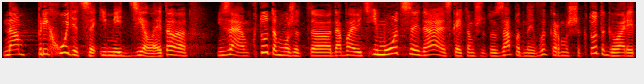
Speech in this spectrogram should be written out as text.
нам приходится иметь дело. Это, не знаю, кто-то может э, добавить эмоции, да, и сказать там что-то западные выкормыши, кто-то говорит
